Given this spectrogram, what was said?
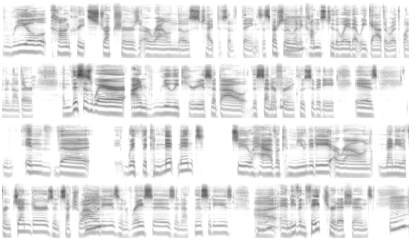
real concrete structures around those types of things, especially mm-hmm. when it comes to the way that we gather with one another. And this is where I'm really curious about the Center mm-hmm. for Inclusivity is in the with the commitment to have a community around many different genders and mm-hmm. sexualities mm-hmm. and races and ethnicities uh, mm-hmm. and even faith traditions mm-hmm.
